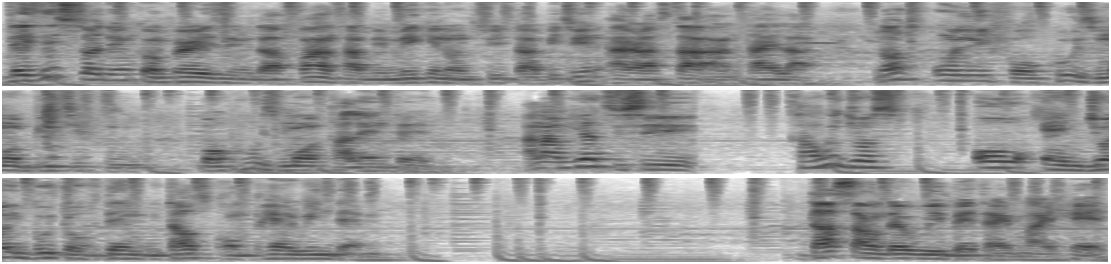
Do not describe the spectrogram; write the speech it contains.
There's this sudden comparison that fans have been making on Twitter between Ayra Starr and Tyla, not only for who's more beautiful, but who's more talented. And I'm here to say, can we just all enjoy both of them without comparing them? that sounded way better in my head.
